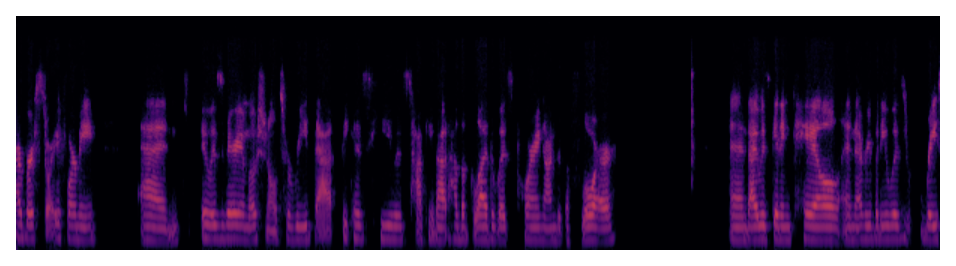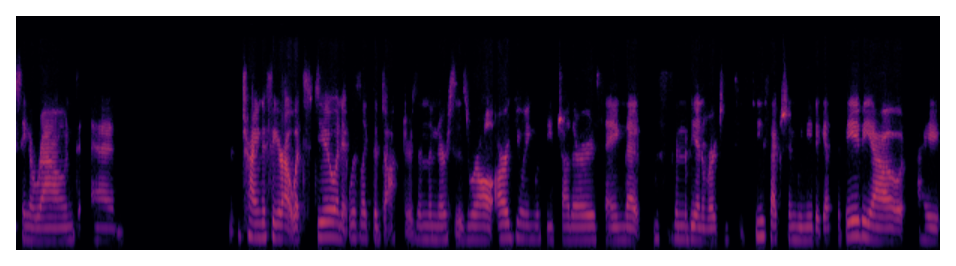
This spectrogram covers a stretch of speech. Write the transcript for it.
our birth story for me. And it was very emotional to read that because he was talking about how the blood was pouring onto the floor. And i was getting pale and everybody was racing around and trying to figure out what to do. And it was like the doctors and the nurses were all arguing with each other saying that this is going to be an emergency c-section. We need to get the baby out. I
